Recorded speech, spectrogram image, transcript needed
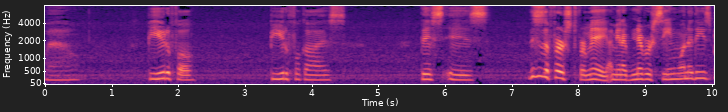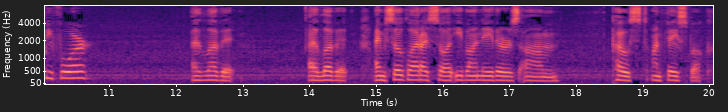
Wow. Beautiful. Beautiful, guys. This is. This is a first for me. I mean, I've never seen one of these before. I love it. I love it. I'm so glad I saw Evon Nather's um, post on Facebook.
